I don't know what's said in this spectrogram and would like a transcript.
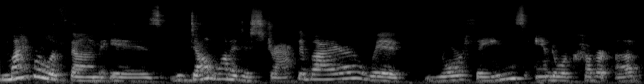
my rule of thumb is we don't want to distract a buyer with your things and or cover up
